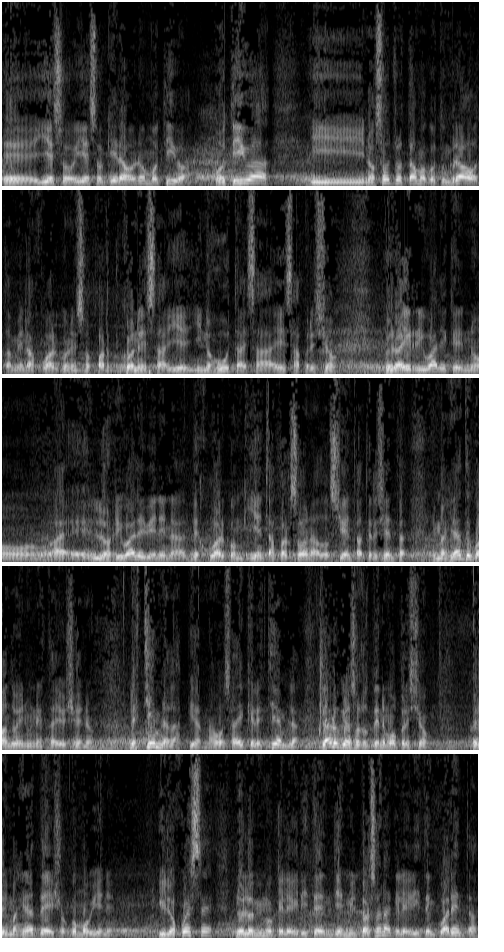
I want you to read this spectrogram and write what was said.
eh, y eso, y eso quiera o no, motiva. Motiva y nosotros estamos acostumbrados también a jugar con esos con esa, y, nos gusta esa, esa presión. Pero hay rivales que no, eh, los rivales vienen a, de jugar con 500 personas, 200, 300. Imagínate cuando ven un estadio lleno, les tiemblan las piernas, vos sabés que les tiembla. Claro que nosotros tenemos presión, pero imagínate ellos, cómo vienen. Y los jueces no es lo mismo que le griten 10.000 personas que le griten 40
